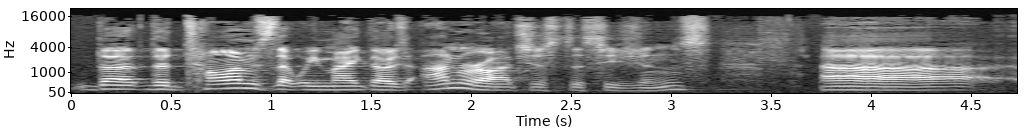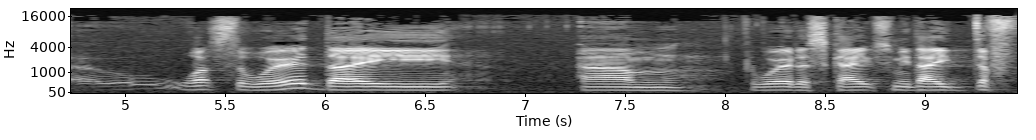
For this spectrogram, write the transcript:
the the times that we make those unrighteous decisions uh, what's the word? They, um, the word escapes me. They def-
